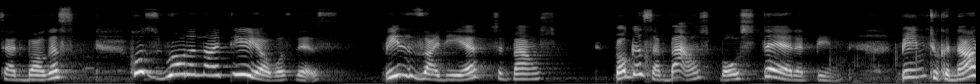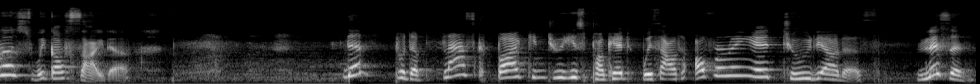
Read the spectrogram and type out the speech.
said Boggis. Whose rotten idea was this? Bean's idea, said Bunce. Boggis and Bunce both stared at Bean. Bean took another swig of cider, then put a flask back into his pocket without offering it to the others. Listen,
